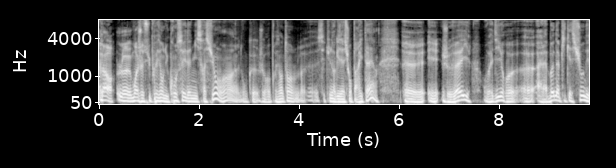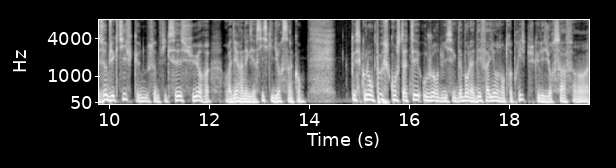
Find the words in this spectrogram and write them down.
Alors, moi je suis président du conseil d'administration, hein, donc euh, je représente, c'est une organisation paritaire, euh, et je veille, on va dire, à la bonne application des objectifs que nous sommes fixés sur, on va dire, un exercice qui dure cinq ans. Qu'est-ce que l'on peut constater aujourd'hui? C'est que d'abord la défaillance d'entreprises, puisque les URSAF hein,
